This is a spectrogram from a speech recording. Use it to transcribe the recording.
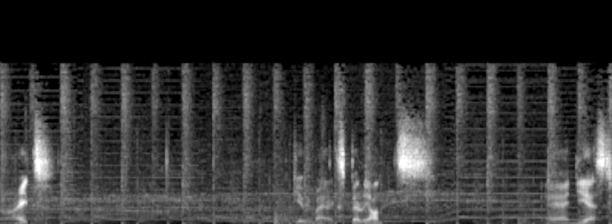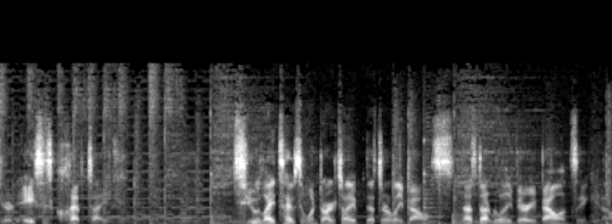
Alright. Give me my Expelliarmus. And yes, your ace is Kleptyke. Two light types and one dark type, that's not really balance. That's not really very balancing, you know.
